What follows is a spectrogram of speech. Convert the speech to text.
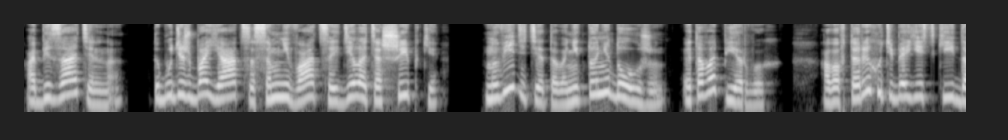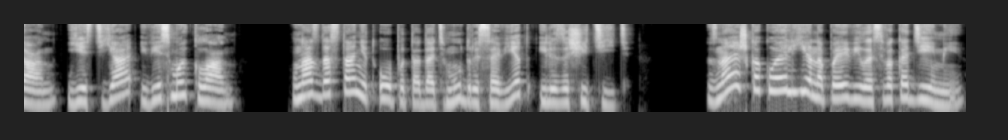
Обязательно. Ты будешь бояться, сомневаться и делать ошибки. Но видеть этого никто не должен. Это во-первых. А во-вторых, у тебя есть Кейдан, есть я и весь мой клан. У нас достанет опыта дать мудрый совет или защитить. Знаешь, какой Альена появилась в академии?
